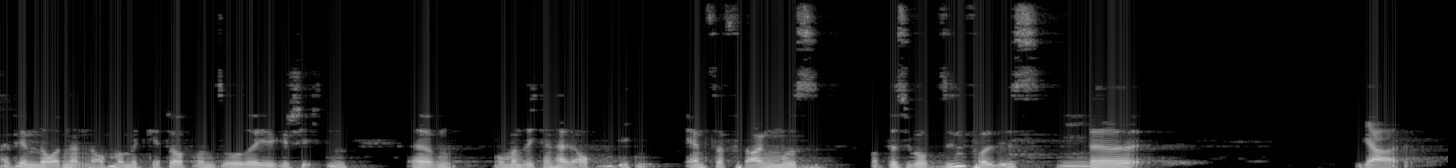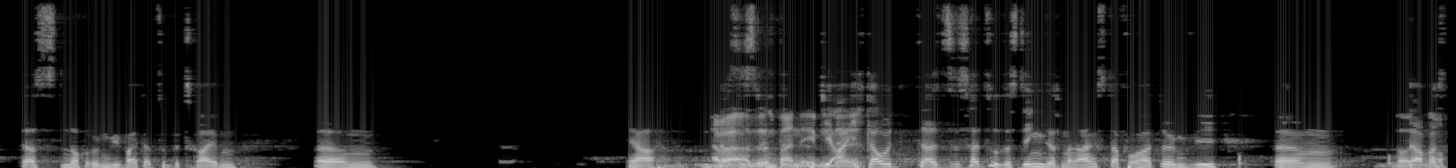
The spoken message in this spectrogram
wir im Norden hatten auch mal mit Gethoff und so solche Geschichten. Ähm, wo man sich dann halt auch wirklich ernsthaft fragen muss, ob das überhaupt sinnvoll ist, mhm. äh, ja, das noch irgendwie weiter zu betreiben. Ähm, ja, aber also ich meine eben, die, ich glaube, das ist halt so das Ding, dass man Angst davor hat, irgendwie ähm, da was,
